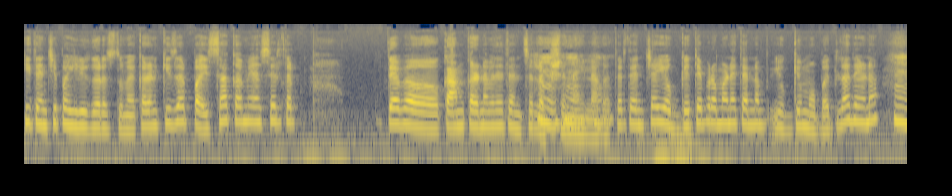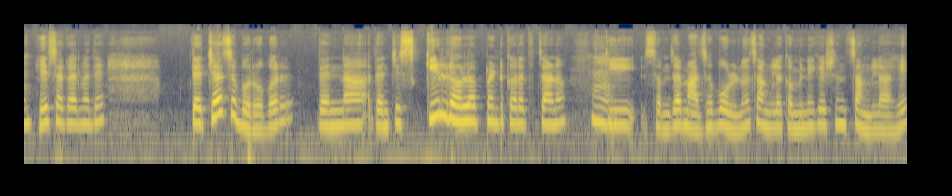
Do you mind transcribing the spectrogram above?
ही त्यांची पहिली गरज तुम्ही कारण की जर पैसा कमी असेल तर त्या काम करण्यामध्ये त्यांचं लक्ष नाही लागत तर त्यांच्या योग्यतेप्रमाणे त्यांना योग्य मोबदला देणं. हे सगळ्यात मध्ये त्याच्याच बरोबर त्यांना त्यांचे स्किल डेव्हलपमेंट करत जाणं की समजा माझं बोलणं चांगलं कम्युनिकेशन चांगलं आहे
